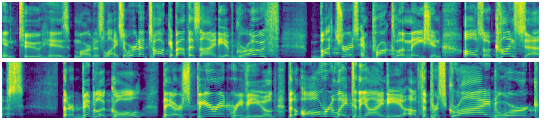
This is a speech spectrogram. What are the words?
into his marvelous light. So, we're going to talk about this idea of growth, buttress, and proclamation. Also, concepts that are biblical, they are spirit revealed, that all relate to the idea of the prescribed work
